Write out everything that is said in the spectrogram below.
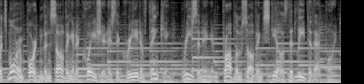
What's more important than solving an equation is the creative thinking, reasoning, and problem solving skills that lead to that point.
